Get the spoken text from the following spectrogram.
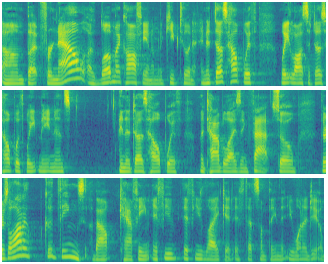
Um, but for now, I love my coffee and I'm going to keep doing it. And it does help with weight loss, it does help with weight maintenance, and it does help with metabolizing fat. So there's a lot of good things about caffeine if you if you like it, if that's something that you want to do.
